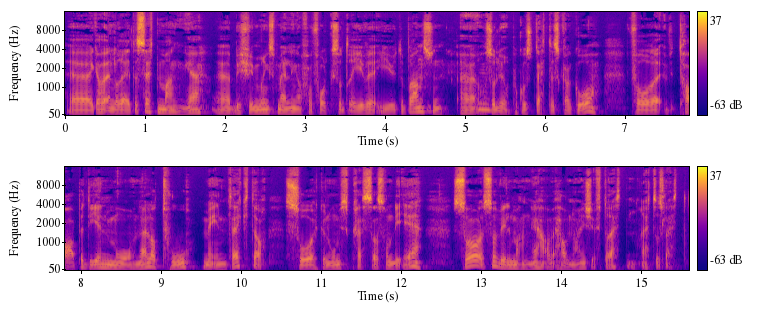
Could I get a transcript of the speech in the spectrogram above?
jeg har allerede sett mange eh, bekymringsmeldinger fra folk som driver i utebransjen eh, og som lurer på hvordan dette skal gå. For taper de en måned eller to med inntekter, så økonomisk pressa som de er, så, så, vil mange havne i skifteretten, rett og slett.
